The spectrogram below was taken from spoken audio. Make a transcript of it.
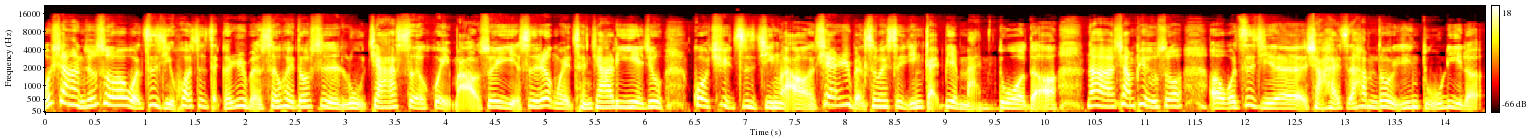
我想就是说，我自己或是整个日本社会都是儒家社会嘛，所以也是认为成家立业就过去至今了啊。现在日本社会是已经改变蛮多的啊。那像譬如说，呃，我自己的小孩子他们都已经独立了，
